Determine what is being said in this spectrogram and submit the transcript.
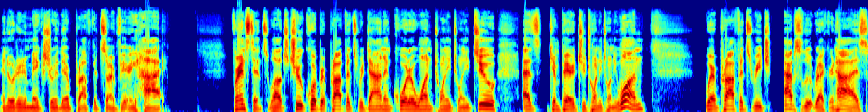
in order to make sure their profits are very high. For instance, while it's true corporate profits were down in quarter one 2022 as compared to 2021, where profits reach absolute record highs,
